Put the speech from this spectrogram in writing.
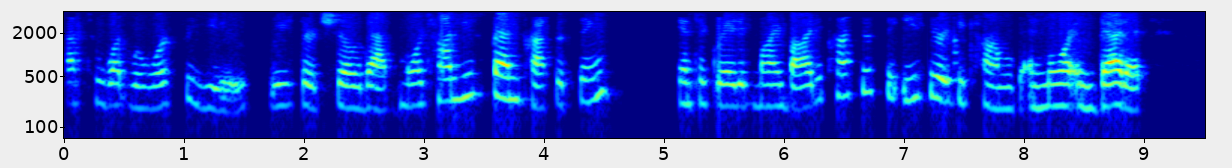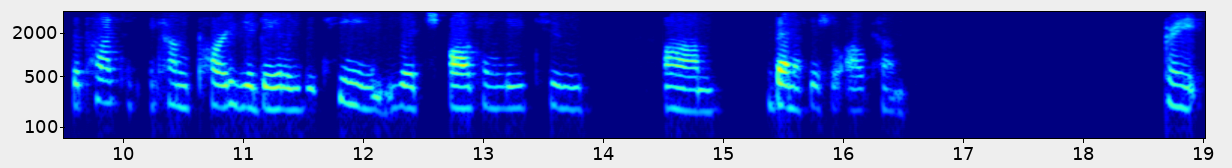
back to what will work for you. Research show that more time you spend practicing integrated mind-body practice, the easier it becomes and more embedded the practice becomes part of your daily routine, which all can lead to um, beneficial outcomes. Great.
